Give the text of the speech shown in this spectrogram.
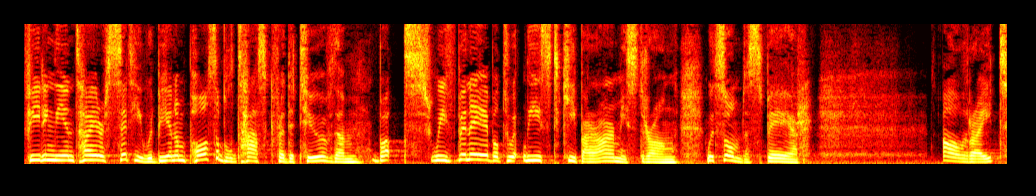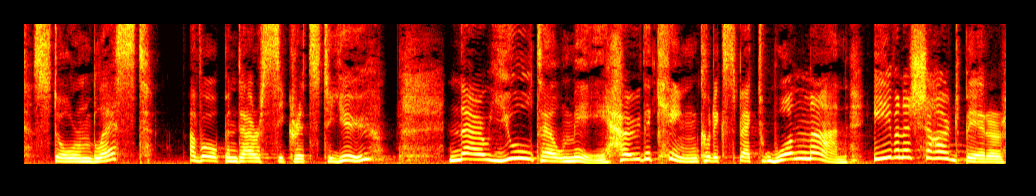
Feeding the entire city would be an impossible task for the two of them, but we've been able to at least keep our army strong, with some to spare. All right, Storm Blessed. I've opened our secrets to you. Now you'll tell me how the king could expect one man, even a shard bearer,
